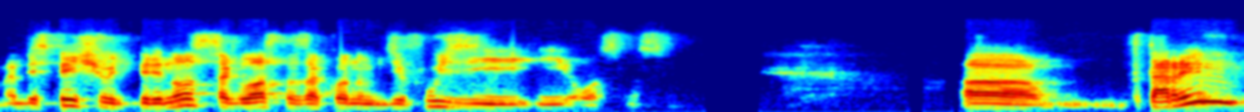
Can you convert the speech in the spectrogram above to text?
обеспечивать перенос согласно законам диффузии и осмоса. Э, вторым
